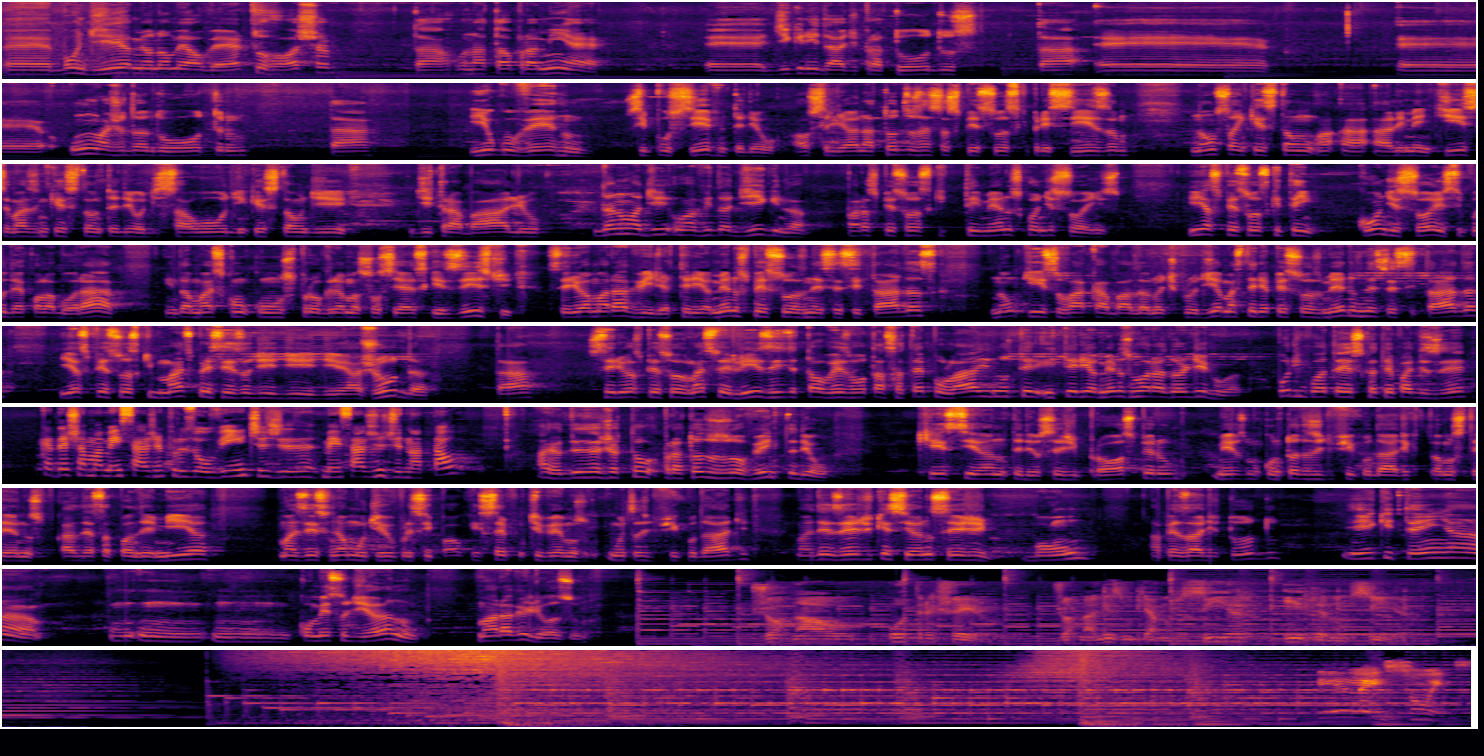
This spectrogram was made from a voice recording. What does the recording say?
É, bom dia, meu nome é Alberto Rocha. Tá? O Natal para mim é, é dignidade para todos, tá? É, é, um ajudando o outro, tá? E o governo, se possível, entendeu? Auxiliando a todas essas pessoas que precisam, não só em questão alimentícia, mas em questão, entendeu? De saúde, em questão de, de trabalho, dando uma, uma vida digna para as pessoas que têm menos condições. E as pessoas que têm condições, se puder colaborar, ainda mais com, com os programas sociais que existem, seria uma maravilha. Teria menos pessoas necessitadas, não que isso vá acabar da noite para o dia, mas teria pessoas menos necessitadas e as pessoas que mais precisam de, de, de ajuda, tá? seriam as pessoas mais felizes e talvez voltasse até por lá e, não ter, e teria menos morador de rua. Por enquanto é isso que eu tenho para dizer. Quer deixar uma mensagem para os ouvintes, de mensagem de Natal? Ah, eu desejo para todos os ouvintes, entendeu? Que esse ano, entendeu, seja próspero, mesmo com todas as dificuldades que estamos tendo por causa dessa pandemia, mas esse não é o motivo principal, que sempre tivemos muitas dificuldades, mas desejo que esse ano seja bom, apesar de tudo, e que tenha um, um, um começo de ano maravilhoso. Jornal O Trecheiro, jornalismo que anuncia e denuncia.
